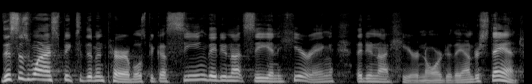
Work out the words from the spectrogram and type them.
This is why I speak to them in parables, because seeing they do not see, and hearing they do not hear, nor do they understand.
